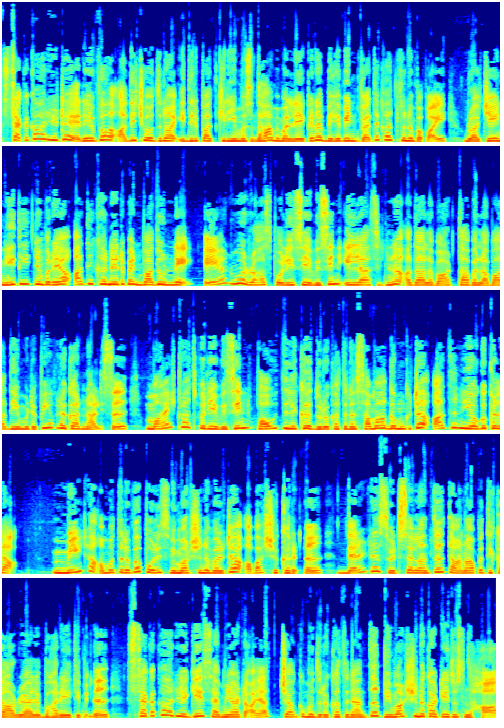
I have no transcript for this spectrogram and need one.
සැකකාරියට එරෙහිව අධිචෝදනා ඉදිරිපත් කිරීම සඳහා මෙම ලේඛන බෙහෙවින් වැදගත් වන බවයි රජයේ නීතිඥවරයා අධිකරණයට පෙන්වා දුන්නේ. ඒ අනුව රහස් පොලිසිය විසින් ඉල්ලා සිටින අදාළ වාර්තාව ලබා දීමට පියවර ගන්නා ලෙස මහේස්ත්‍රාත්වරිය විසින් පෞද්ගලික දුරකථන සමාගමකට අද නියෝග කළා. මීට අමතරව පොලිස් විමර්ශනවලට අවශ්‍ය කරන දැනට ස්විට්සර්ලන්ත තානාපති කාර්යාලය භාරයේ තිබෙන සැකකාරියගේ සැමියාට අයත් ජංගම දුරකථනයන්ත විමර්ශන කටයුතු සඳහා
